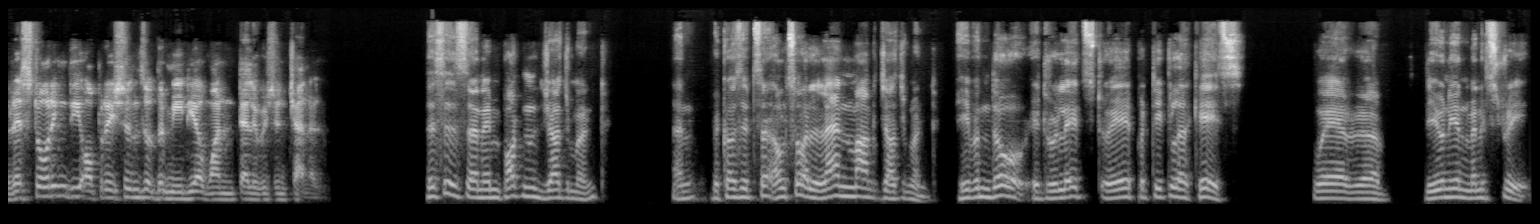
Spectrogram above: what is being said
restoring the operations of the Media One television channel? This is an important judgment, and because it's also a landmark judgment, even though it relates to a particular case where uh, the Union Ministry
